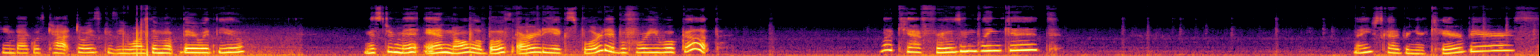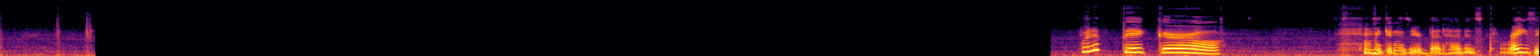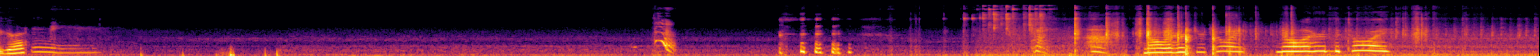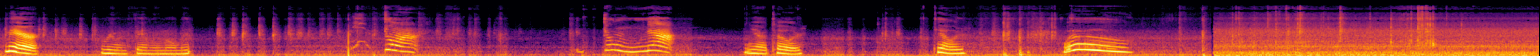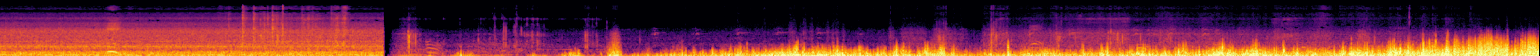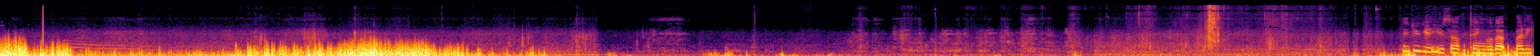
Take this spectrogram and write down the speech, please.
Came back with cat toys because you want them up there with you. Mr. Mitt and Nala both already explored it before you woke up. Have frozen blanket. Now you just gotta bring your Care Bears. What a big girl. Oh my goodness, your bed head is crazy, girl. Me. Nala heard your toy. Nala heard the toy. Mare. Ruined family moment. Don't. Don't. Yeah, tell her. Tell her. Whoa! Did you get yourself tangled up, buddy?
